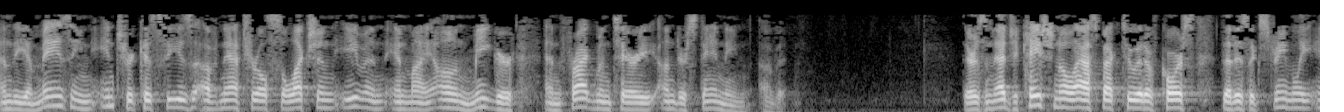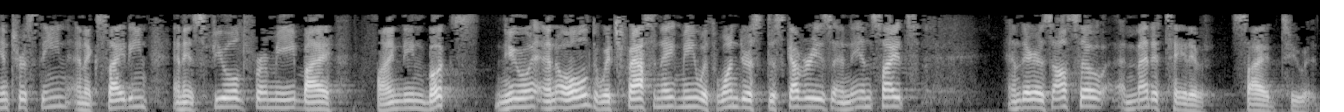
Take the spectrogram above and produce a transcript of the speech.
and the amazing intricacies of natural selection, even in my own meager and fragmentary understanding of it. There's an educational aspect to it, of course, that is extremely interesting and exciting and is fueled for me by finding books, new and old, which fascinate me with wondrous discoveries and insights. And there is also a meditative side to it.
